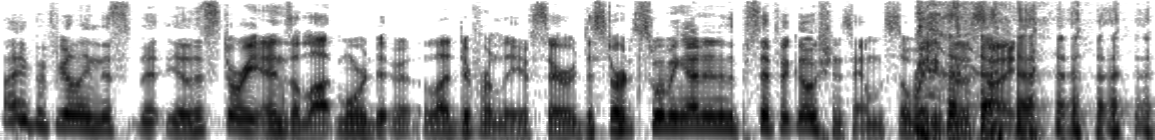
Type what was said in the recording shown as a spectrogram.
I have a feeling this that, you know, this story ends a lot more di- a lot differently if Sarah just starts swimming out into the Pacific Ocean. Say, I'm still waiting for the sign.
